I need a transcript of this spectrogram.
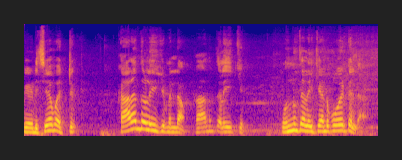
പേടിച്ചേ പറ്റും. കാലം തെളിയിക്കും എല്ലാം. കാലം തെളിയിക്കും. ഒന്നും തെളിയിക്കാണ്ട് പോയിട്ടില്ല.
